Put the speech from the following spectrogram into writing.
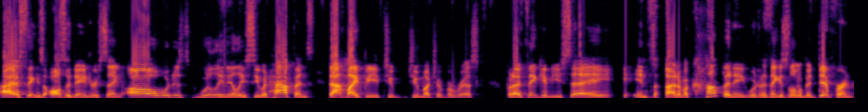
I think it's also dangerous saying, "Oh, we'll just willy nilly see what happens." That might be too too much of a risk. But I think if you say inside of a company, which I think is a little bit different,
